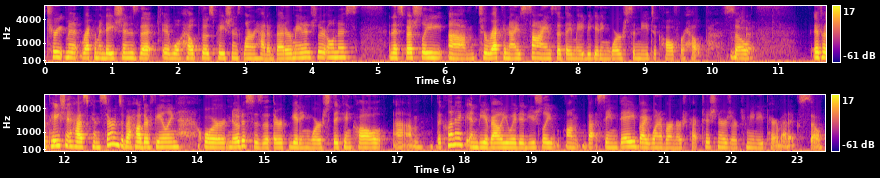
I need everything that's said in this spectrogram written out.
treatment recommendations that it will help those patients learn how to better manage their illness and especially um, to recognize signs that they may be getting worse and need to call for help. So, okay. If a patient has concerns about how they're feeling or notices that they're getting worse, they can call um, the clinic and be evaluated usually on that same day by one of our nurse practitioners or community paramedics. So,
